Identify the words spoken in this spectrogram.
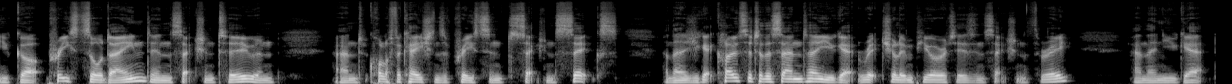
You've got priests ordained in section two and, and qualifications of priests in section six. And then as you get closer to the center, you get ritual impurities in section three. And then you get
